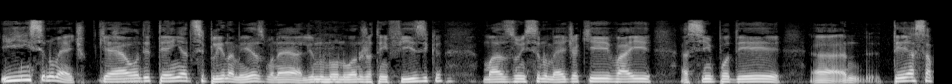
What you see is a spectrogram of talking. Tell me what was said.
e ensino médio, que é onde tem a disciplina mesmo, né, ali no uhum. nono ano já tem física, mas o ensino médio é que vai, assim, poder uh, ter essa,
